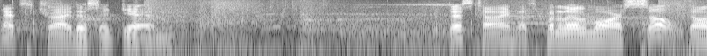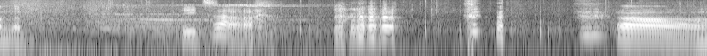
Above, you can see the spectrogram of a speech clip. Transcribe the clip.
Let's try this again. This time, let's put a little more salt on the pizza. oh.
